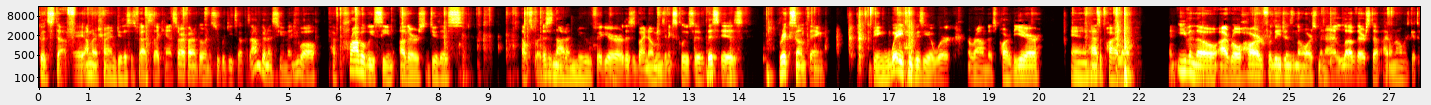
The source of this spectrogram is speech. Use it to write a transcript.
good stuff. Okay, I'm going to try and do this as fast as I can. Sorry if I don't go into super detail because I'm going to assume that you all have probably seen others do this elsewhere. This is not a new figure. This is by no means an exclusive. This is Brick Something being way too busy at work around this part of the year and has a pile up. And even though I roll hard for Legions and the Horsemen and I love their stuff, I don't always get to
